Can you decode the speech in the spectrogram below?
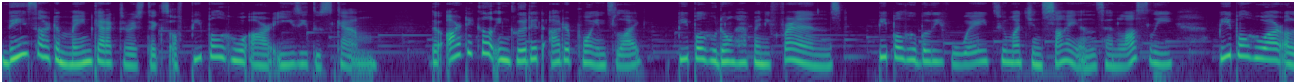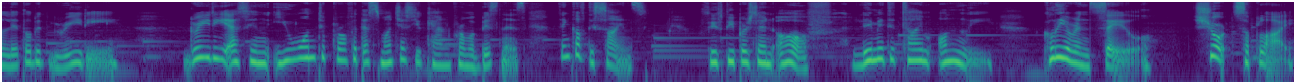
These are the main characteristics of people who are easy to scam. The article included other points like people who don't have many friends, people who believe way too much in science, and lastly, people who are a little bit greedy. Greedy as in you want to profit as much as you can from a business. Think of the signs 50% off, limited time only, clearance sale, short supply,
